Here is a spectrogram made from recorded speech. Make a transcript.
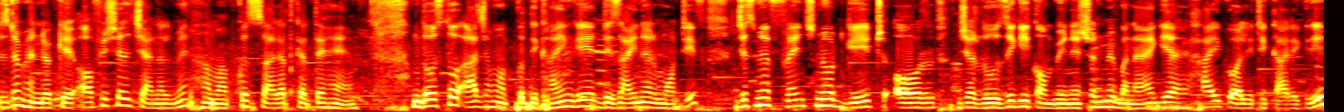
विजडम हैंडो के ऑफिशियल चैनल में हम आपको स्वागत करते हैं। दोस्तों, आज हम आपको दिखाएँगे डिज़ाइनर मोटिव जिसमें फ्रेंच नोट गेट और जरदोजी की कॉम्बिनेशन में बनाया गया है हाई क्वालिटी कारीगरी।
